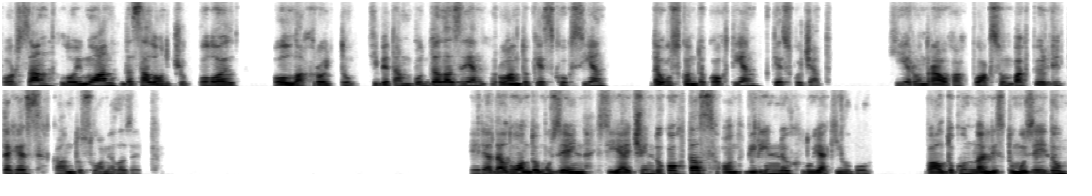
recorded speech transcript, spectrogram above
Forsan, Loimuan ja Salon chuppuloil olla roittu Tibetan buddalaisien ruoantokeskuksien ja uskontokohtien keskuksat. Hieron rauha puaksumpah pyrdittähes kantu suomalaiset. Eräda luontomusein sijaitsindukohtas on virinnyt luja kilpu. Valtakunnallistu museidu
